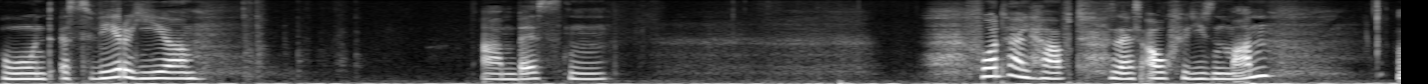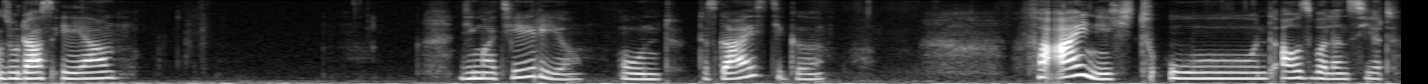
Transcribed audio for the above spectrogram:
Und es wäre hier am besten vorteilhaft, sei es auch für diesen Mann, sodass er die Materie und das Geistige vereinigt und ausbalanciert.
